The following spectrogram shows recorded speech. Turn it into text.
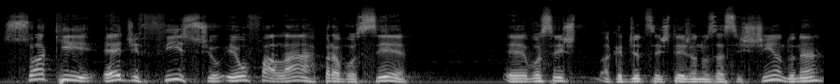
Só que é difícil eu falar para você, é, vocês, acredito que você esteja nos assistindo, né?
